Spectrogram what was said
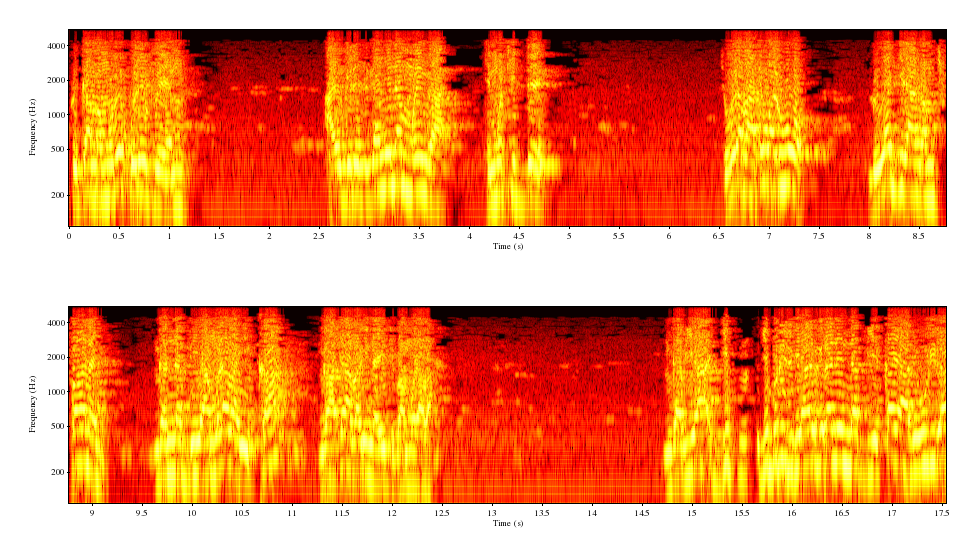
kwegamba mube kulevu emu. Ayogereziganye nammwe nga temutidde. Kyobulaba ate waliwo lwe yagiranga mu kifaananyi nga nabbi yamulaba yekka ng'ate abali naye tebamulaba. Nga jiburiri byayogera nenabbi yekka yabiwulira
